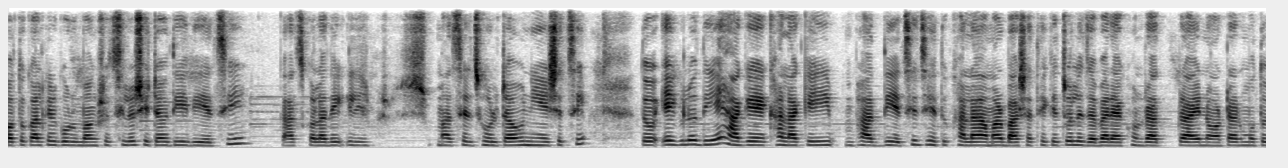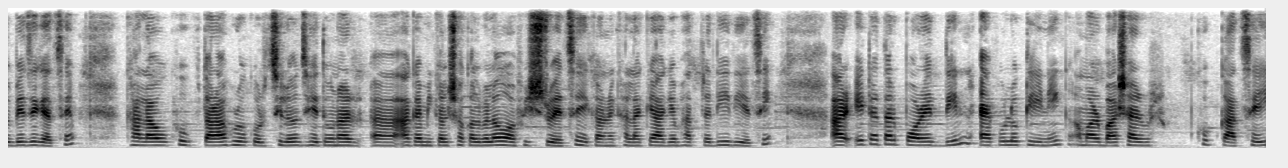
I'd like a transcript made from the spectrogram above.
গতকালকের গরু মাংস ছিল, সেটাও দিয়ে দিয়েছি। কাঁচকলা দিয়ে ইলিশ মাছের ঝোলটাও নিয়ে এসেছি। তো এগুলো দিয়ে আগে খালাকেই ভাত দিয়েছি, যেহেতু খালা আমার বাসা থেকে চলে যাবে আর এখন রাত প্রায় নটার মতো বেজে গেছে। খালাও খুব তাড়াহুড়ো করছিল, যেহেতু ওনার আগামীকাল সকালবেলাও অফিস রয়েছে এই কারণে খালাকে আগে ভাতটা দিয়ে দিয়েছি। আর এটা তার পরের দিন, অ্যাপোলো ক্লিনিক, আমার বাসার খুব কাছেই,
